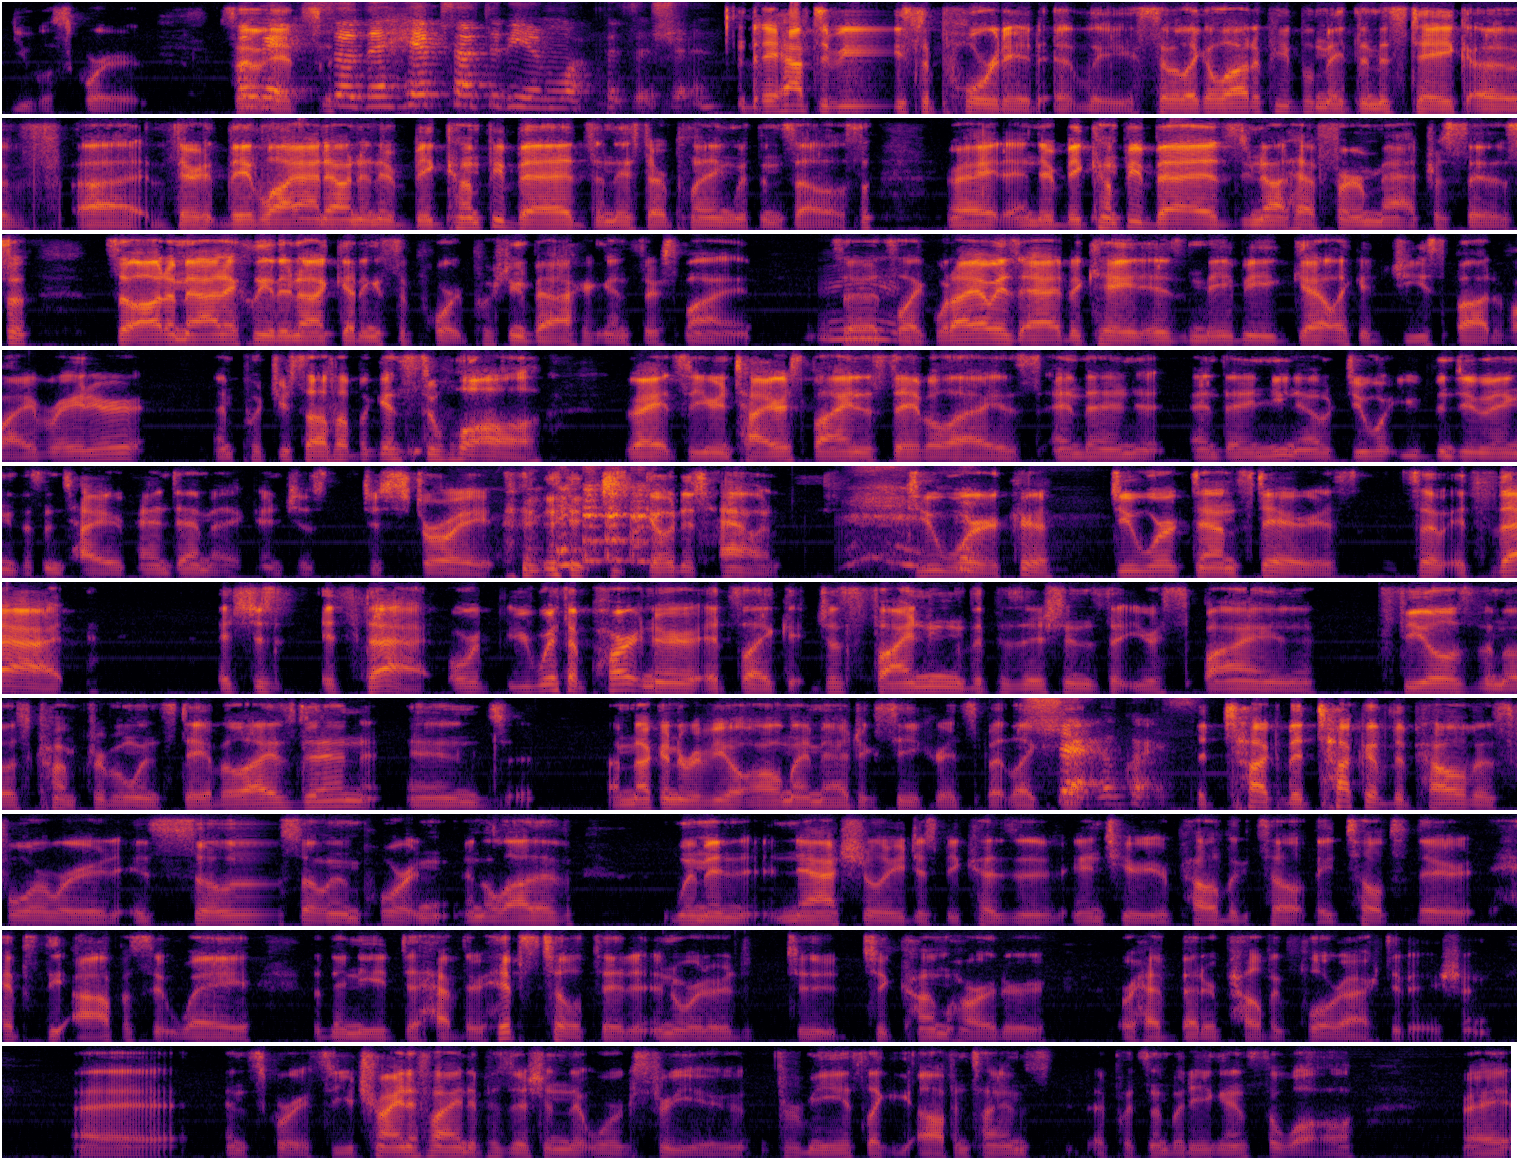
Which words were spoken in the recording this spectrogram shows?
you will squirt. So okay, it's so the hips have to be in what position? they have to be supported at least. So like a lot of people make the mistake of uh, they they lie on down in their big comfy beds and they start playing with themselves, right? And their big comfy beds do not have firm mattresses, so automatically they're not getting support pushing back against their spine. So it's Mm. like what I always advocate is maybe get like a G spot vibrator and put yourself up against a wall, right? So your entire spine is stabilized, and then and then you know do what you've been doing this entire pandemic and just destroy, just go to town, do work, uh, do work downstairs. So it's that. It's just it's that. Or you're with a partner, it's like just finding the positions that your spine feels the most comfortable and stabilized in and I'm not going to reveal all my magic secrets, but like sure, the, of course. the tuck, the tuck of the pelvis forward is so so important, and a lot of women naturally, just because of anterior pelvic tilt, they tilt their hips the opposite way that they need to have their hips tilted in order to to, come harder or have better pelvic floor activation. Uh, and squirt. So you're trying to find a position that works for you. For me, it's like oftentimes I put somebody against the wall, right?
